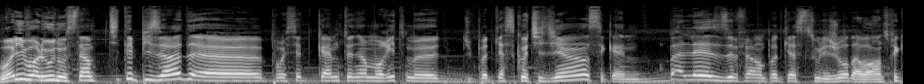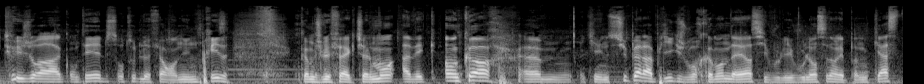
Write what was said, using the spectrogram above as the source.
Voilà, voilà, donc c'était un petit épisode euh, pour essayer de quand même tenir mon rythme du podcast quotidien. C'est quand même balèze de faire un podcast tous les jours, d'avoir un truc tous les jours à raconter, surtout de le faire en une prise, comme je le fais actuellement avec Encore, euh, qui est une super appli que je vous recommande d'ailleurs si vous voulez vous lancer dans les podcasts.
